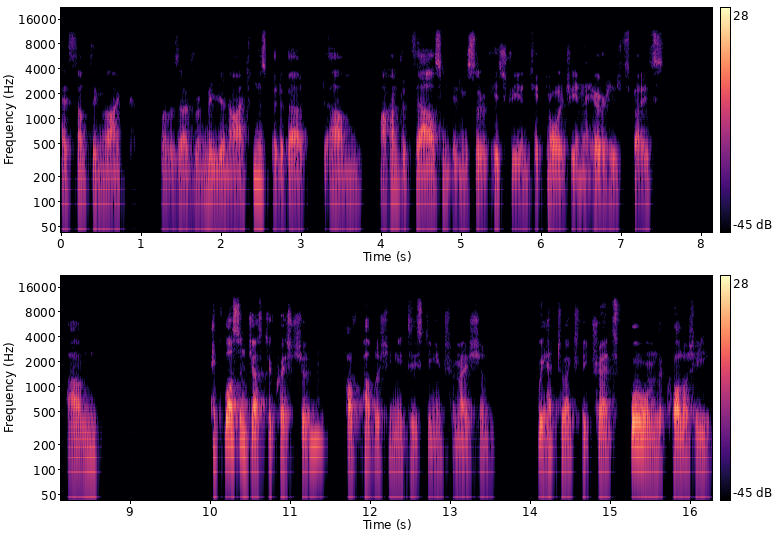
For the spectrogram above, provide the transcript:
has something like, well, there's over a million items, but about um, 100,000 in sort of history and technology in the heritage space. Um, it wasn't just a question of publishing existing information. We had to actually transform the quality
